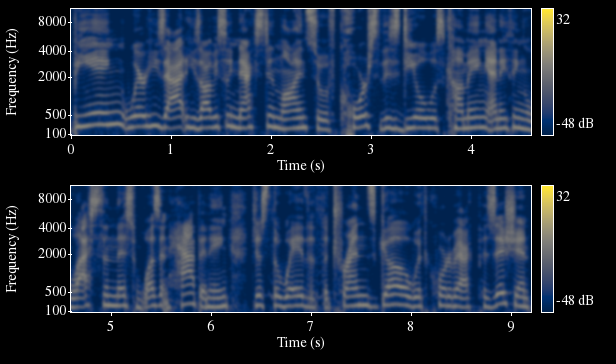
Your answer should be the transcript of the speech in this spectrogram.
being where he's at, he's obviously next in line. So, of course, this deal was coming. Anything less than this wasn't happening, just the way that the trends go with quarterback position.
